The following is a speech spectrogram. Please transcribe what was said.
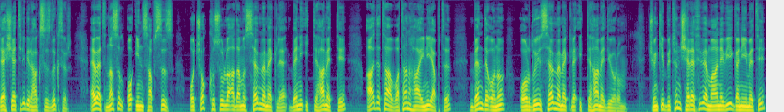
dehşetli bir haksızlıktır. Evet nasıl o insafsız, o çok kusurlu adamı sevmemekle beni ittiham etti, adeta vatan haini yaptı, ben de onu orduyu sevmemekle ittiham ediyorum. Çünkü bütün şerefi ve manevi ganimeti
